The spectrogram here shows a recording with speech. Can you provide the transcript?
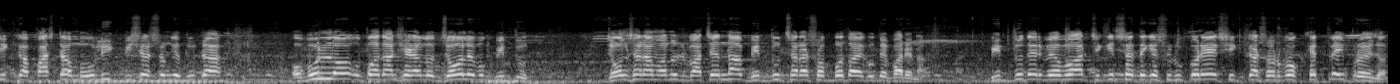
শিক্ষা, পাঁচটা মৌলিক বিষয়ের সঙ্গে দুটা অমূল্য উপাদান, সেটা হলো জল এবং বিদ্যুৎ। জল ছাড়া মানুষ বাঁচেন না, বিদ্যুৎ ছাড়া সভ্যতা এগোতে পারে না। বিদ্যুতের ব্যবহার চিকিৎসা থেকে শুরু করে শিক্ষা সর্বক্ষেত্রেই প্রয়োজন।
